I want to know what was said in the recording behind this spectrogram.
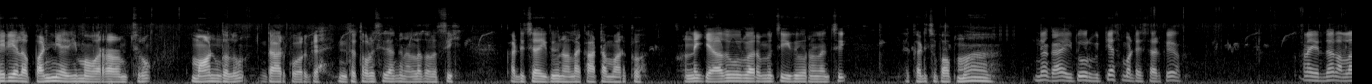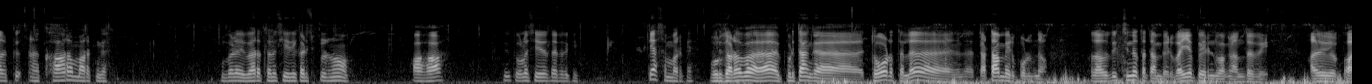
ஏரியாவில் பன்னி அதிகமாக வர ஆரம்பிச்சிடும் மான்களும் இதாக இருக்கும் வருங்க இந்த துளசி தாங்க நல்ல துளசி. கடித்தா இதுவும் நல்லா காட்டமாக இருக்கும். அன்றைக்கி அது ஒரு வரம்பிச்சு இது ஒரு நல்லாச்சு இதை கடித்து பார்ப்போமா? என்னங்க இது ஒரு வித்தியாசமாக டேஸ்ட்டாக இருக்குது ஆனால் இருந்தால் நல்லாயிருக்கு ஆனால் காரமாக இருக்குங்க. இவ்வளோ வேறு துளசி இதை கடிச்சு போடணும் ஆஹா இது துளசி இதை தான் இருக்குது வித்தியாசமாக இருக்கேன் ஒரு தடவை இப்படி தாங்க தோட்டத்தில் இந்த தட்டாம்பேர் போட்டிருந்தோம். அதாவது சின்ன தட்டாம்பேர் வையப்பேருன்னுவாங்க அந்த இது. அது பா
